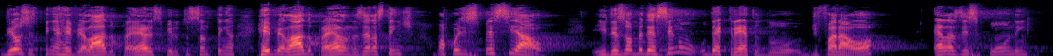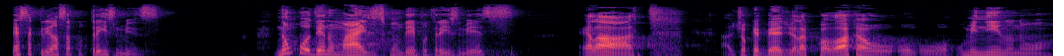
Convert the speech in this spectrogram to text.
Deus tenha revelado para ela, o Espírito Santo tenha revelado para ela, mas elas têm uma coisa especial. E desobedecendo o decreto do, de Faraó, elas escondem essa criança por três meses. Não podendo mais esconder por três meses, ela, a Joquebed, ela coloca o, o, o menino no,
